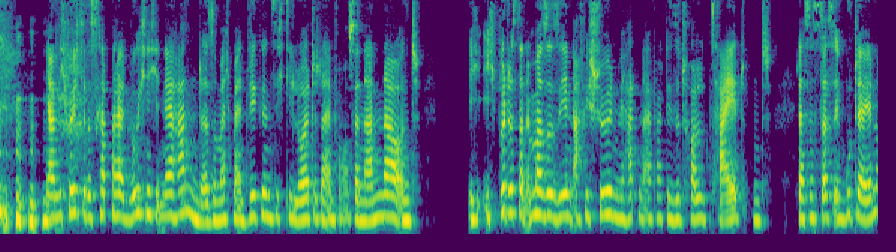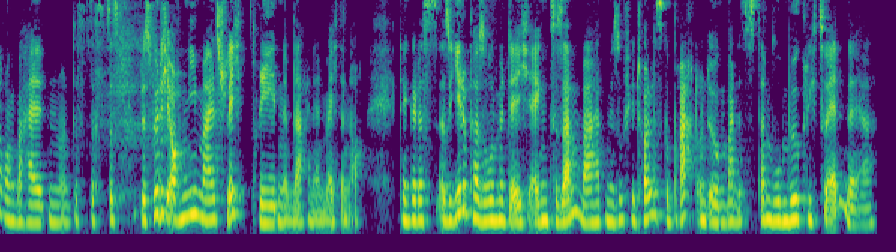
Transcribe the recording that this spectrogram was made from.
ja, und ich fürchte, das hat man halt wirklich nicht in der Hand. Also manchmal entwickeln sich die Leute da einfach auseinander und ich, ich würde es dann immer so sehen, ach wie schön, wir hatten einfach diese tolle Zeit und lass uns das in guter Erinnerung behalten. Und das, das, das, das würde ich auch niemals schlecht reden im Nachhinein, weil ich dann auch denke, dass, also jede Person, mit der ich eng zusammen war, hat mir so viel Tolles gebracht und irgendwann ist es dann womöglich zu Ende, ja.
